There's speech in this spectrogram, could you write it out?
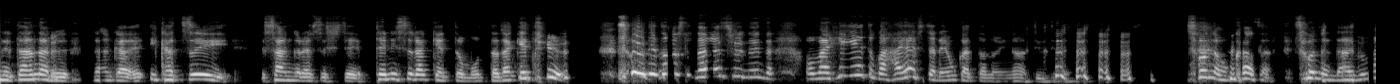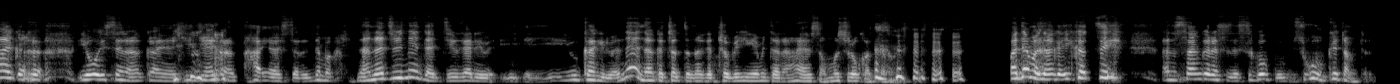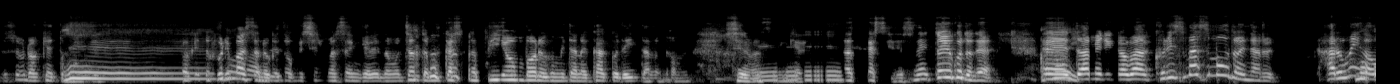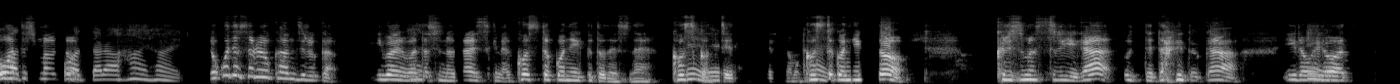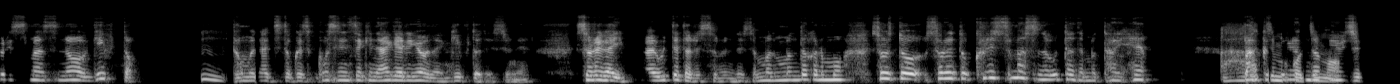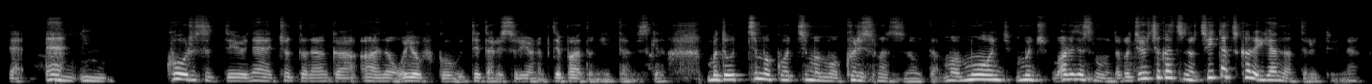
で、単なる、なんか、いかついサングラスして、テニスラケットを持っただけっていう。それでどうして70年代、お前、ヒゲとか生やしたらよかったのになって言ってそんなお母さん、そんなだいぶ前から用意せなあかんやん、ひげなんか生やしたら。でも、70年代っていう限り言う限りはね、なんかちょっとなんかちょびひげみたいな生やしたら面白かったの。まあでもなんかいかついあのサングラスですごく、すごい受けたみたいですよ、ラケット持って。ラケット振り回したのかどうか知りませんけれども、ちょっと昔のビヨンボルグみたいな格好でいたのかもしれませんけれども、懐かしいですね。ということで、えっ、ー、と、アメリカはクリスマスモードになるハロウィンが終わってしまうと、終わったら、はいはい。どこでそれを感じるか。いわゆる私の大好きなコストコに行くとですね、コスコって言うんですけれども、えコストコに行くと、クリスマスツリーが売ってたりとか、いろいろクリスマスのギフト、うん、友達とかご親戚にあげるようなギフトですよね。それがいっぱい売ってたりするんですよ。もうだからもう、それと、それとクリスマスの歌でも大変。バックミュージックで。え、うんうんコールスっていうね、ちょっとなんか、あの、お洋服を売ってたりするようなデパートに行ったんですけど、もうどっちもこっちももうクリスマスの歌。もう、もう、もうあれですもん。だから11月の1日から嫌になってるっていうね。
